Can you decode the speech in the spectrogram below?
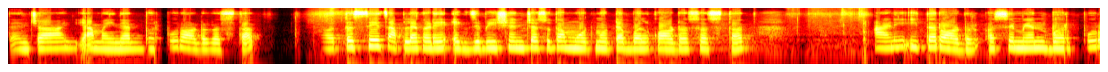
त्यांच्या या महिन्यात भरपूर ऑर्डर असतात. तसेच आपल्याकडे एक्झिबिशनच्या सुद्धा मोठमोठ्या बल्क ऑर्डर्स असतात. आणि इतर ऑर्डर असे मिळून भरपूर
